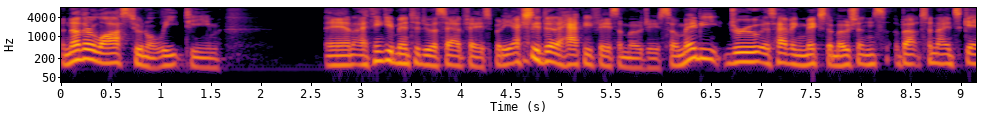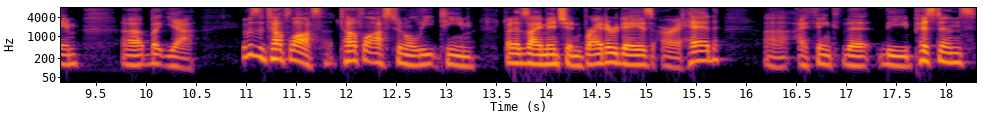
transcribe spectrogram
Another loss to an elite team. And I think he meant to do a sad face, but he actually did a happy face emoji. So maybe Drew is having mixed emotions about tonight's game. Uh, but yeah, it was a tough loss, a tough loss to an elite team. But as I mentioned, brighter days are ahead. Uh, I think that the Pistons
